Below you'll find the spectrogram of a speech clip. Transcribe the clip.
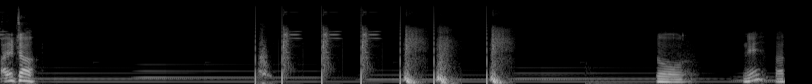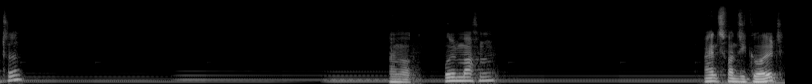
Alter. So. Ne, warte. Einmal voll machen. 21 Gold.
